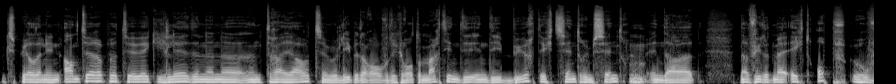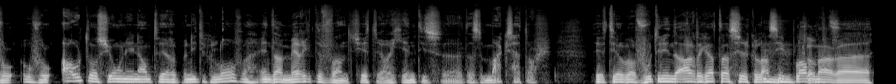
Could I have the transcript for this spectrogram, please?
ik speelde in Antwerpen twee weken geleden een, eh, een try-out en we liepen daar over de Grote Markt in die, in die buurt, echt centrum-centrum. Mm. En dat, dan viel het mij echt op hoeveel, hoeveel auto's jongen in Antwerpen niet te geloven. En dan merkte van, shit, ja, Gent is, dat is de max hè, toch. Het heeft heel wat voeten in de aarde gehad, dat circulatieplan, mm, maar...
